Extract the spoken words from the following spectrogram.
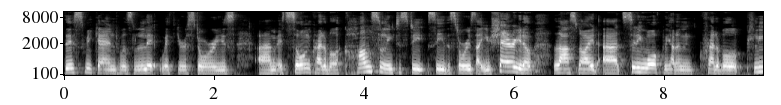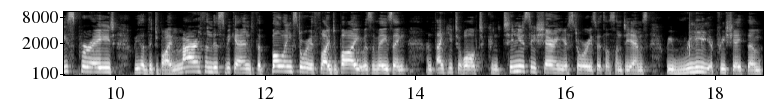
this weekend was lit with your stories. Um, it's so incredible constantly to see the stories that you share. You know, last night at City Walk, we had an incredible police parade. We had the Dubai Marathon this weekend, the Boeing story of Fly Dubai. It was amazing. And thank you to all to continuously sharing your stories with us on DMs. We really appreciate them.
